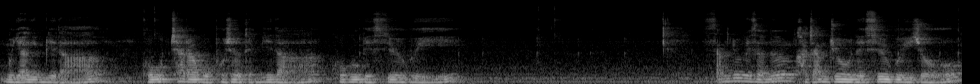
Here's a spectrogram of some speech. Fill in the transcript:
문양입니다. 고급차라고 보셔도 됩니다. 고급 SUV. 쌍용에서는 가장 좋은 SUV죠.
